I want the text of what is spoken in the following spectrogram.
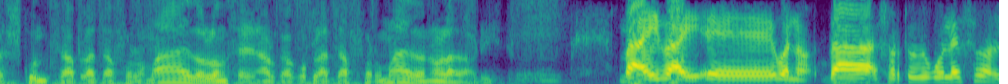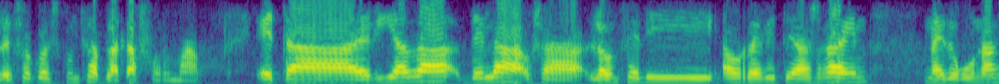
eskuntza plataforma edo lonzeren aurkako plataforma edo nola da hori? Bai, bai, e, bueno, da sortu dugu leso, lesoko eskuntza plataforma. Eta egia da, dela, oza, lonzeri aurre egiteaz gain, nahi duguna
